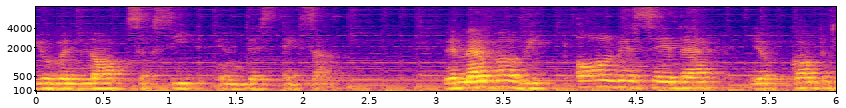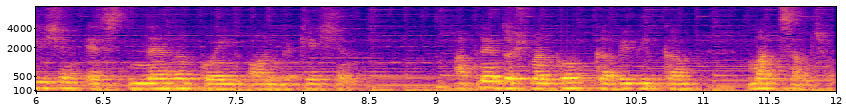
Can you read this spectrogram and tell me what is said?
you will not succeed in this exam. Remember, we always say that your competition is never going on vacation. अपने दुश्मन को कभी भी कम मत समझो.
